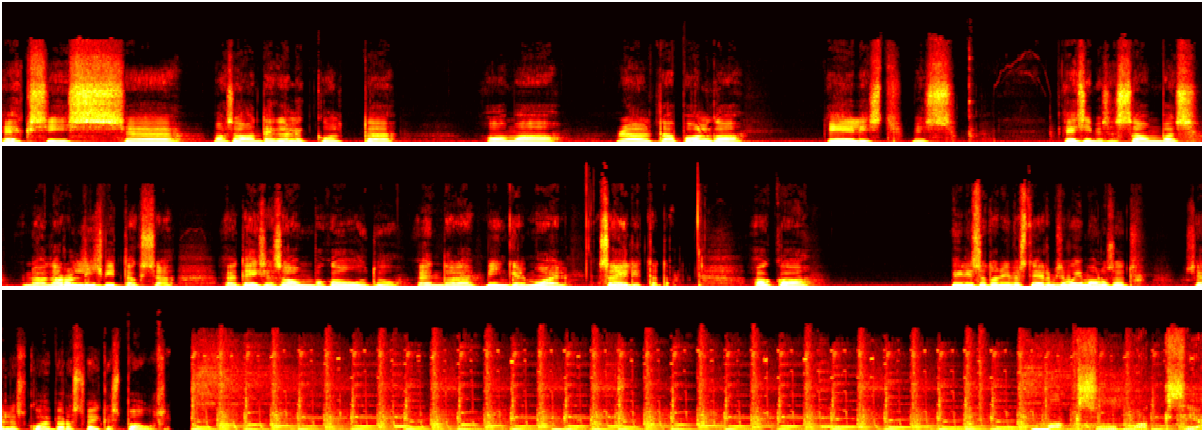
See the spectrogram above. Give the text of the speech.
ehk siis äh, ma saan tegelikult äh, oma nii-öelda palgaeelist, mis esimeses sambas nii-öelda ära lihvitakse, teise samba kaudu endale mingil moel säilitada. aga millised on investeerimise võimalused, sellest kohe pärast väikest pausi. Maksumaksja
